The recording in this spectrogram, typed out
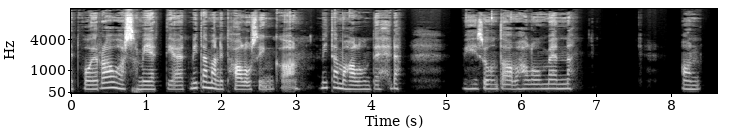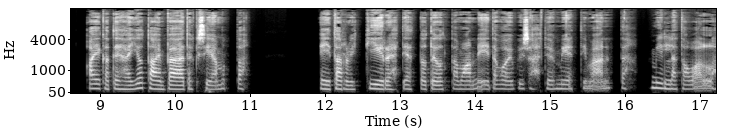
Että voi rauhassa miettiä, että mitä mä nyt halusinkaan, mitä mä haluan tehdä, mihin suuntaan mä haluan mennä. On aika tehdä jotain päätöksiä, mutta ei tarvitse kiirehtiä toteuttamaan niitä. Voi pysähtyä miettimään, että millä tavalla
